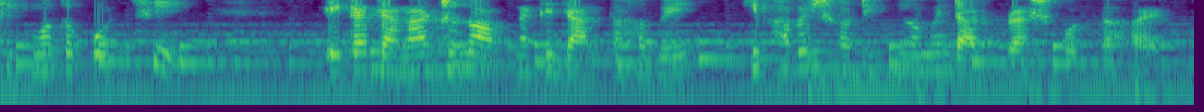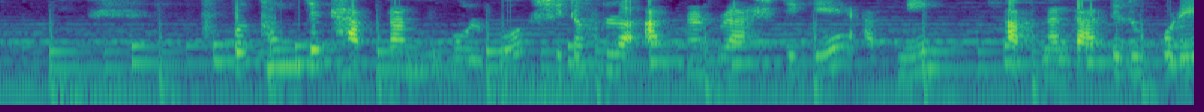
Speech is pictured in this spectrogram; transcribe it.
ঠিকমতো করছি? এটা জানার জন্য আপনাকে জানতে হবে কীভাবে সঠিক নিয়মে দাঁত ব্রাশ করতে হয়। প্রথম যে ধাপটা আমি বলব, সেটা হলো আপনার ব্রাশটিকে আপনি আপনার দাঁতের উপরে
